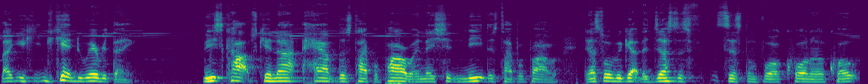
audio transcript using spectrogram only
like you, you can't do everything. These cops cannot have this type of power and they shouldn't need this type of power. That's what we got the justice system for, quote unquote.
